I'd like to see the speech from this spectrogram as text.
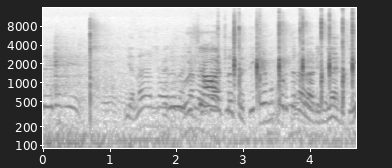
లేడని ఎలా అన్నారు అట్లా ప్రతి గేమ్ కొడుతున్నాడు ఆడు ఇంగ్లాండ్కి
